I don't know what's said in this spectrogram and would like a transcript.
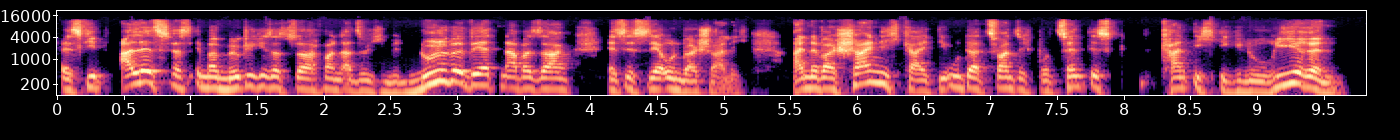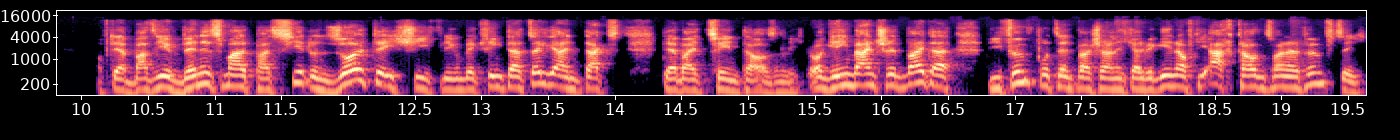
es gibt alles, was immer möglich ist. Das darf man also nicht mit null bewerten, aber sagen, es ist sehr unwahrscheinlich. Eine Wahrscheinlichkeit, die unter 20 Prozent ist, kann ich ignorieren auf der Basis, wenn es mal passiert und sollte ich schief liegen, wir kriegen tatsächlich einen DAX, der bei 10.000 liegt. Oder gehen wir einen Schritt weiter, die 5% Wahrscheinlichkeit, wir gehen auf die 8.250.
